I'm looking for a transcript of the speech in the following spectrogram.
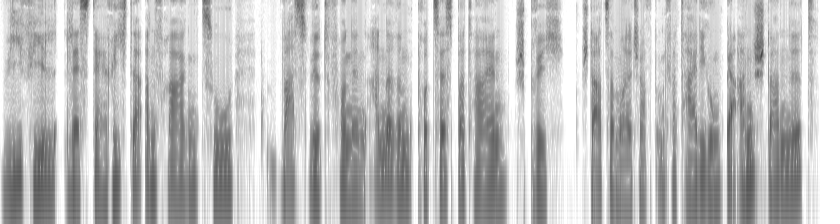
wie viel lässt der Richter an Fragen zu, was wird von den anderen Prozessparteien, sprich Staatsanwaltschaft und Verteidigung, beanstandet.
